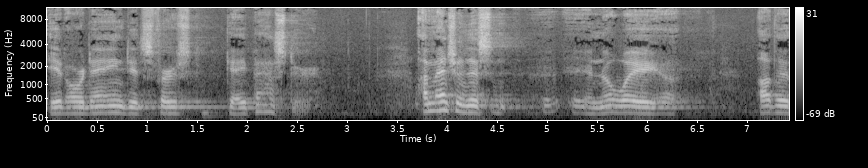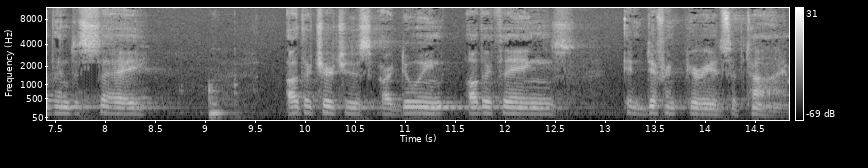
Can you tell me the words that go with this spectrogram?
it ordained its first gay pastor. I mention this in no way uh, other than to say other churches are doing other things in different periods of time.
